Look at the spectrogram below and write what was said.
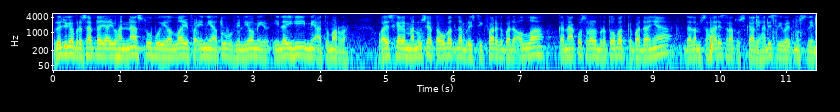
Beliau juga bersabda, Ya ayuhan nas tubu ilallahi fa inni atubu fil yawmi ilaihi mi'atu marrah. Wahai sekalian manusia, taubatlah beristighfar kepada Allah karena aku selalu bertobat kepadanya dalam sehari seratus kali. Hadis riwayat Muslim.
